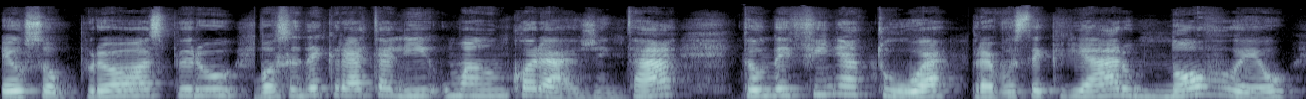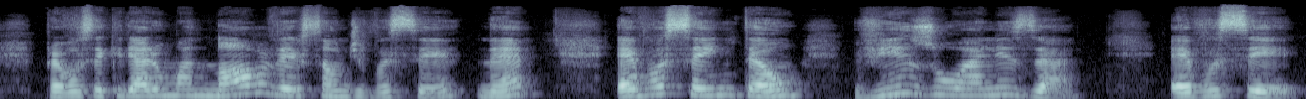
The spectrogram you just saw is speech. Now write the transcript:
eu sou próspero. Você decreta ali uma ancoragem, tá? Então define a tua para você criar um novo eu, para você criar uma nova versão de você, né? É você então visualizar é você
